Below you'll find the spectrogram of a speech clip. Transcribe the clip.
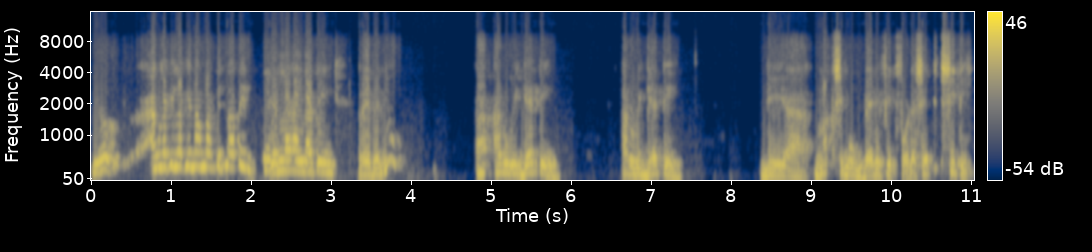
Yo, ang laki-laki ng market natin. Yan lang ang nating revenue. Ah, are we getting are we getting the uh, maximum benefit for the cit- city?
